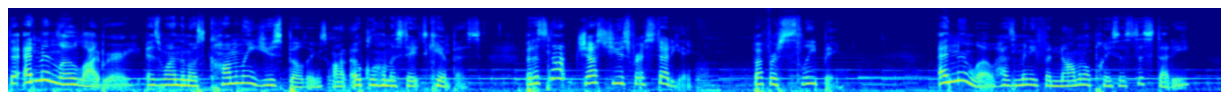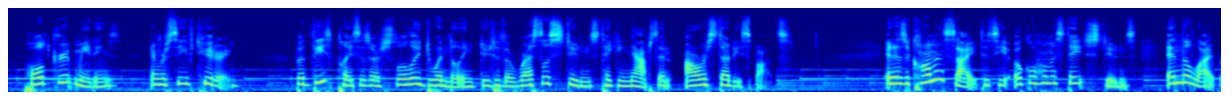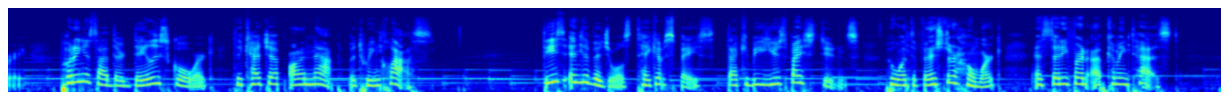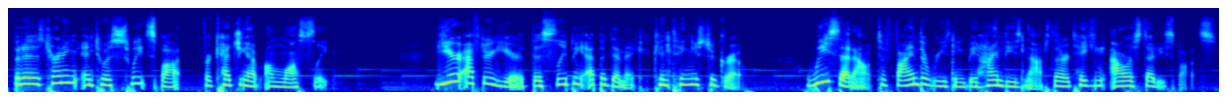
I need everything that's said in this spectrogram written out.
The Edmon Low Library is one of the most commonly used buildings on Oklahoma State's campus, but it's not just used for studying, but for sleeping. Edmon Low has many phenomenal places to study, hold group meetings, and receive tutoring, but these places are slowly dwindling due to the restless students taking naps in our study spots. It is a common sight to see Oklahoma State students in the library putting aside their daily schoolwork to catch up on a nap between class. These individuals take up space that can be used by students who want to finish their homework and study for an upcoming test, but it is turning into a sweet spot for catching up on lost sleep. Year after year, the sleeping epidemic continues to grow. We set out to find the reasoning behind these naps that are taking our study spots.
